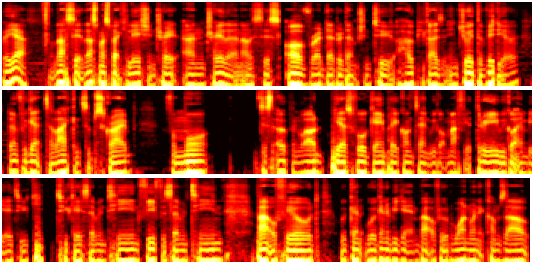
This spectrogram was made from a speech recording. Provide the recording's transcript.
But yeah, that's it. That's my speculation tra- and trailer analysis of Red Dead Redemption 2. I hope you guys enjoyed the video. Don't forget to like and subscribe for more just open world PS4 gameplay content. We got Mafia 3, we got NBA 2K, 2K17, FIFA 17, Battlefield. We're gonna we're gonna be getting Battlefield 1 when it comes out.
